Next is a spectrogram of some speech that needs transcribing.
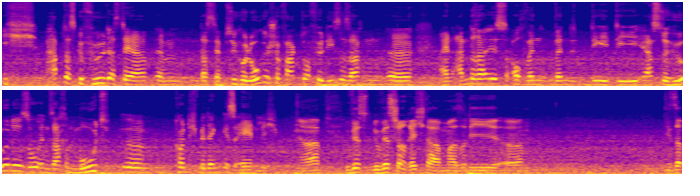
ich habe das Gefühl, dass der, ähm, dass der psychologische Faktor für diese Sachen äh, ein anderer ist, auch wenn, wenn die, die erste Hürde so in Sachen Mut, äh, könnte ich mir denken, ist ähnlich. Ja, du wirst, du wirst schon recht haben. Also die, äh, dieser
